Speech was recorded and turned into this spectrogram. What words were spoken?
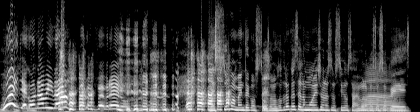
¡Uy! Llegó Navidad, pero en febrero. es sumamente costoso. Nosotros que se lo hemos hecho a nuestros hijos sabemos lo costoso que es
